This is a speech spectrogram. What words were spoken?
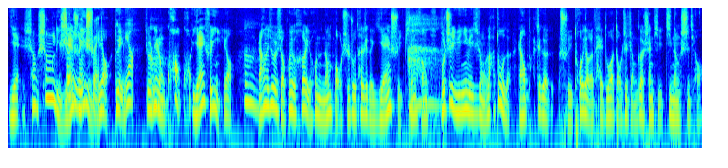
盐生生理盐水饮料，对，就是那种矿矿盐水饮料。嗯，然后呢，就是小朋友喝了以后呢，能保持住他的这个盐水平衡，不至于因为这种拉肚子，然后把这个水脱掉的太多，导致整个身体机能失调。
